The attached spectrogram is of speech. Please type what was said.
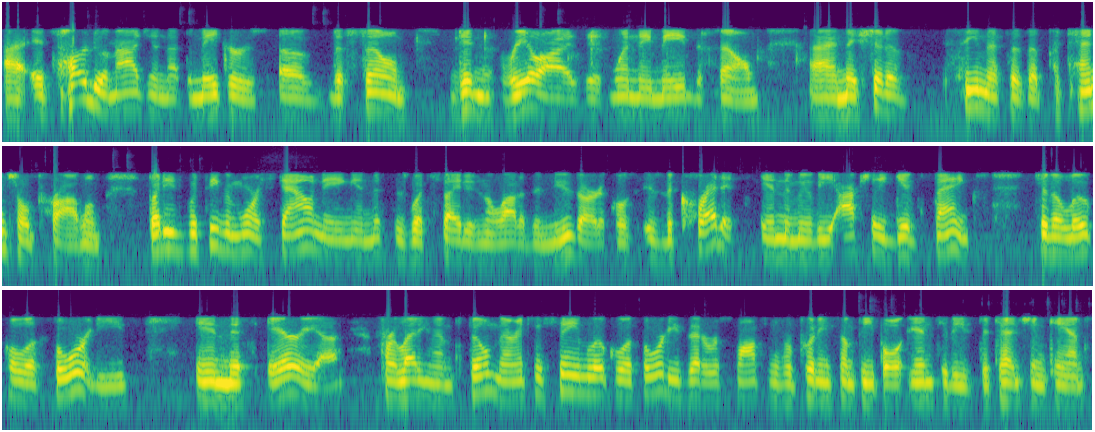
Uh, it's hard to imagine that the makers of the film didn't realize it when they made the film, and they should have seen this as a potential problem. But what's even more astounding, and this is what's cited in a lot of the news articles, is the credits in the movie actually give thanks to the local authorities in this area for letting them film there. It's the same local authorities that are responsible for putting some people into these detention camps,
